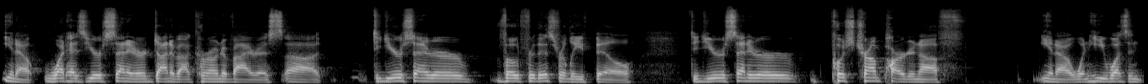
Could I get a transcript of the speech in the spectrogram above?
you know, what has your senator done about coronavirus? Uh, did your senator vote for this relief bill? Did your senator push Trump hard enough? you know, when he wasn't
